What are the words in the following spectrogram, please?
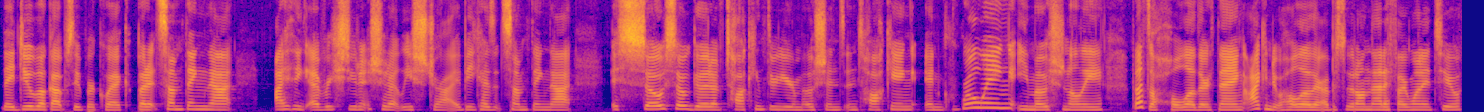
They do book up super quick, but it's something that I think every student should at least try because it's something that is so so good of talking through your emotions and talking and growing emotionally. But that's a whole other thing. I can do a whole other episode on that if I wanted to.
